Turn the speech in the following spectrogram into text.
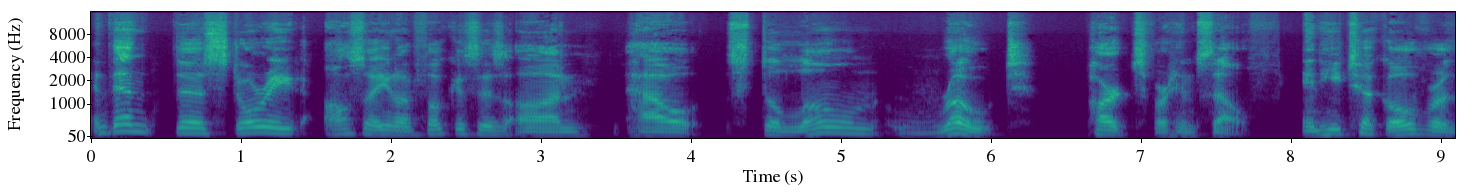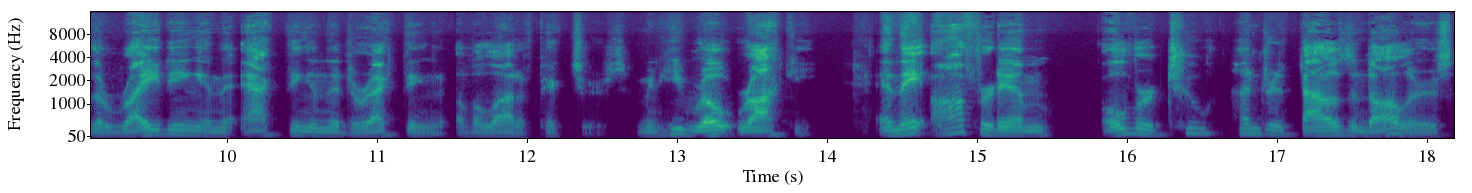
And then the story also, you know, focuses on how Stallone wrote parts for himself and he took over the writing and the acting and the directing of a lot of pictures. I mean, he wrote Rocky and they offered him over $200,000,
